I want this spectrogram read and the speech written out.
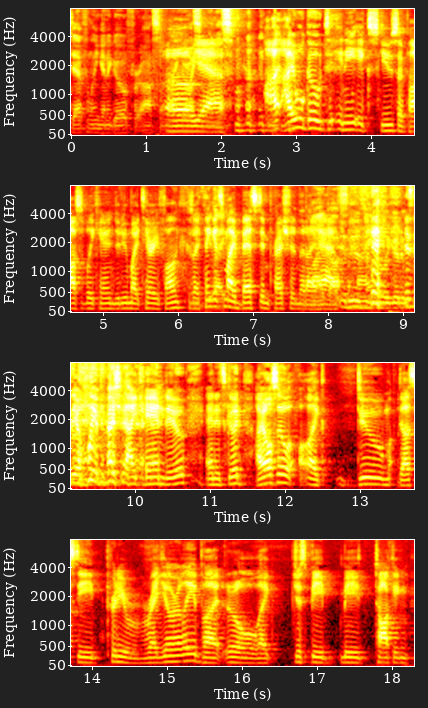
definitely gonna go for awesome. Mike Oh Awesome yeah. I, I will go to any excuse I possibly can to do my Terry Funk because I think be it's like, my best impression that I have. it Awesome. is a really good It's the only impression I can do, and it's good. I also like do Dusty pretty regularly, but it'll like just be me talking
